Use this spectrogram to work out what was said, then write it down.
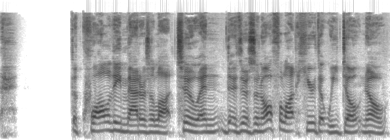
the quality matters a lot too. And there's an awful lot here that we don't know.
